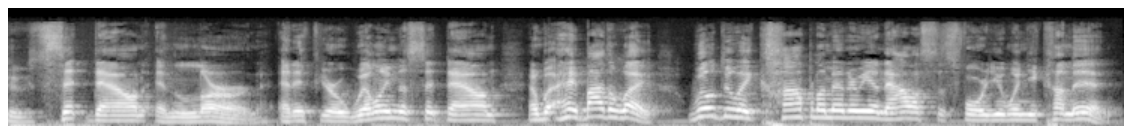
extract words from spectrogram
to sit down and learn. And if you're willing to sit down, and hey, by the way, we'll do a complimentary analysis for you when you come in.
